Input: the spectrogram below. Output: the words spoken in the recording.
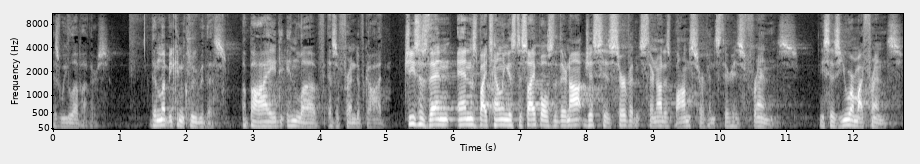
as we love others. Then let me conclude with this abide in love as a friend of God. Jesus then ends by telling his disciples that they're not just his servants, they're not his bondservants, they're his friends. He says, You are my friends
